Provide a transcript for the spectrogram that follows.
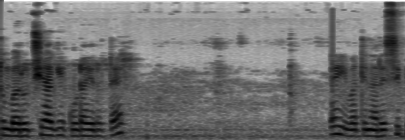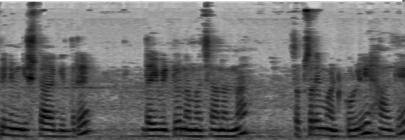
ತುಂಬ ರುಚಿಯಾಗಿ ಕೂಡ ಇರುತ್ತೆ. ಇವತ್ತಿನ ರೆಸಿಪಿ ನಿಮ್ಗೆ ಇಷ್ಟ ಆಗಿದ್ದರೆ ದಯವಿಟ್ಟು ನಮ್ಮ ಚಾನಲ್ನ ಸಬ್ಸ್ಕ್ರೈಬ್ ಮಾಡ್ಕೊಳ್ಳಿ. ಹಾಗೆ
